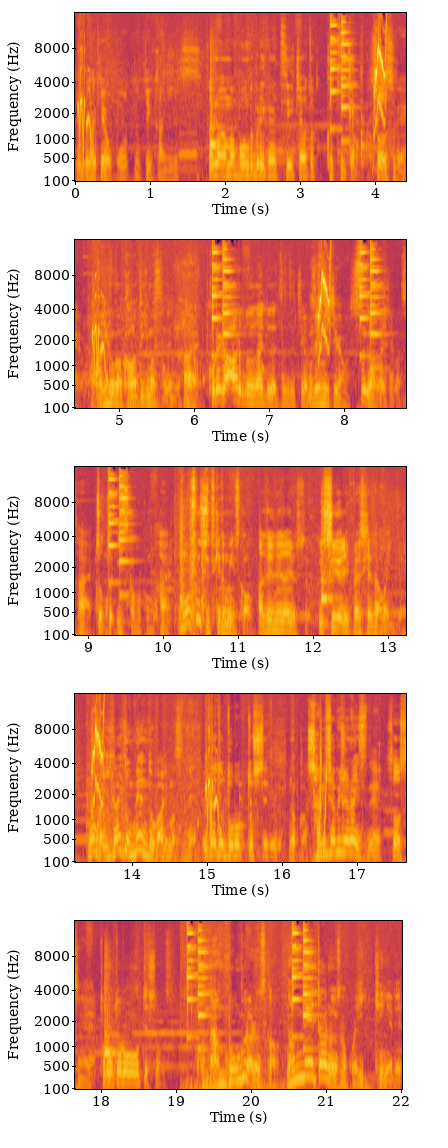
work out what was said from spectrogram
横だけをこう塗っていく感じです。そのままボンドブレーカーについちゃうとくっついちゃうんですか？そうですね。あ色が変わってきますね、はい。これがあるとないとでは全然違います。全然違います。すぐ剥がれちゃいます、はいちょっといいですか僕も、はい。もう少しつけてもいいですか？あ全然大丈夫ですよ。薄いよりいっぱいつけた方がいいんで。なんか意外と粘度がありますね。意外とドロッとしてる。なんかシャビシャビじゃないですね。そうですね。トロトロってしてます？これ何本ぐらいあるんですか？何メーターあるんですか？これ一軒家で。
